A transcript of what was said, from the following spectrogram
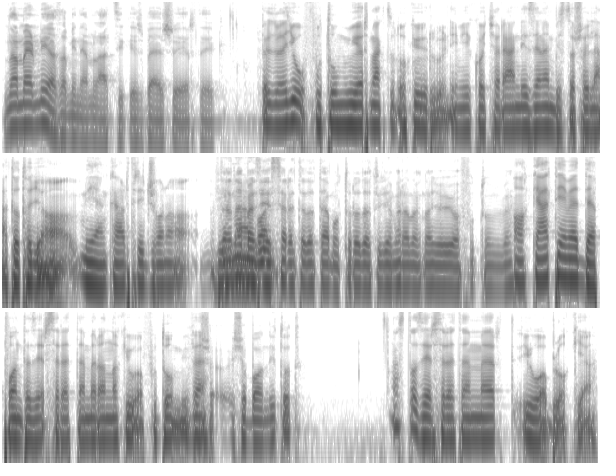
Na mert mi az, ami nem látszik és belső érték? Például egy jó futóműért meg tudok őrülni, még hogyha ránézel, nem biztos, hogy látod, hogy a, milyen cartridge van a De villában. nem ezért szereted a te motorodat, ugye, mert annak nagyon jó a futóműve. A KTM-et, de pont ezért szeretem, mert annak jó a futóműve. És a, és a banditot. Azt azért szeretem, mert jó a blokkja.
